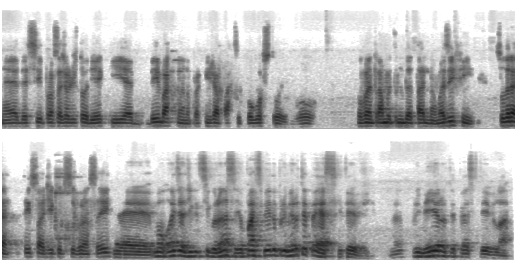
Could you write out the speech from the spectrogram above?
né, desse processo de auditoria que é bem bacana para quem já participou, gostou. Vou, não vou entrar muito no detalhe não, mas enfim. Sudré, tem sua dica de segurança aí? É, bom, antes da dica de segurança, eu participei do primeiro TPS que teve, né? Primeiro TPS que teve lá.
